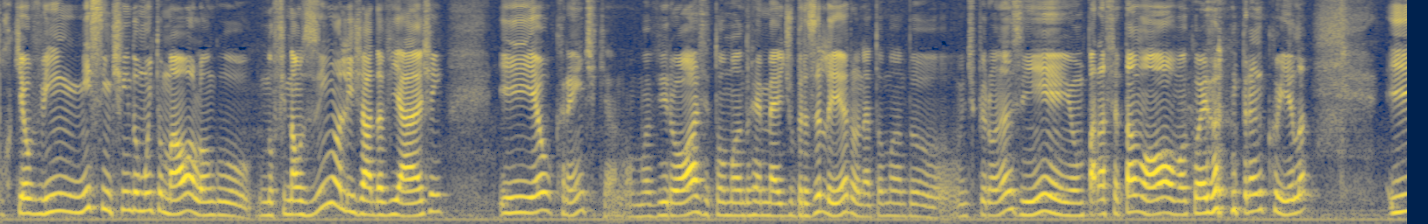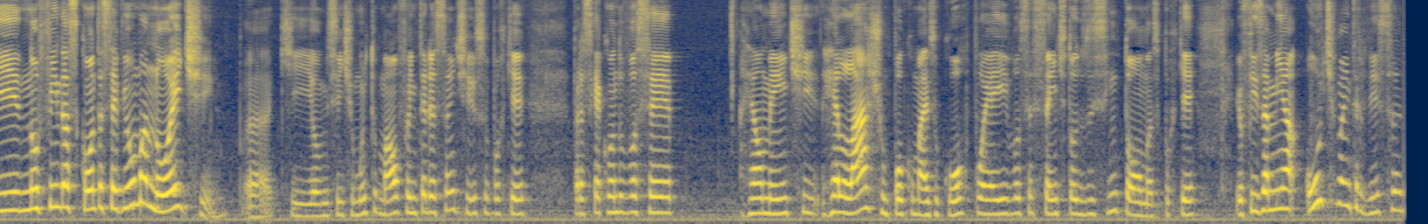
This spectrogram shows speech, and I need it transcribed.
porque eu vim me sentindo muito mal ao longo no finalzinho ali já da viagem. E eu, crente, que é uma virose, tomando remédio brasileiro, né? Tomando um dipironazinho, um paracetamol, uma coisa tranquila. E no fim das contas, teve uma noite uh, que eu me senti muito mal. Foi interessante isso, porque parece que é quando você realmente relaxa um pouco mais o corpo e aí você sente todos os sintomas. Porque eu fiz a minha última entrevista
